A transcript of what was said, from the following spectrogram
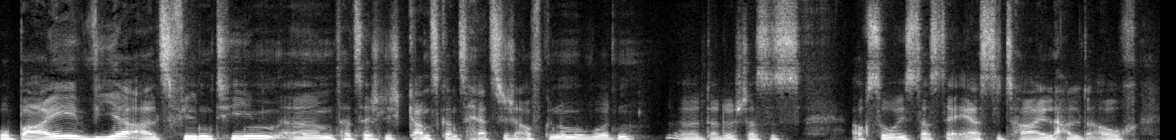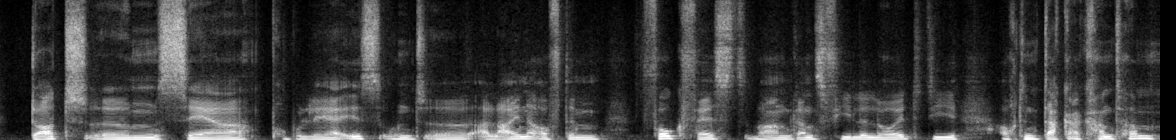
wobei wir als Filmteam ähm, tatsächlich ganz, ganz herzlich aufgenommen wurden, äh, dadurch, dass es auch so ist, dass der erste Teil halt auch dort ähm, sehr populär ist und äh, alleine auf dem Folkfest waren ganz viele Leute, die auch den Duck erkannt haben.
